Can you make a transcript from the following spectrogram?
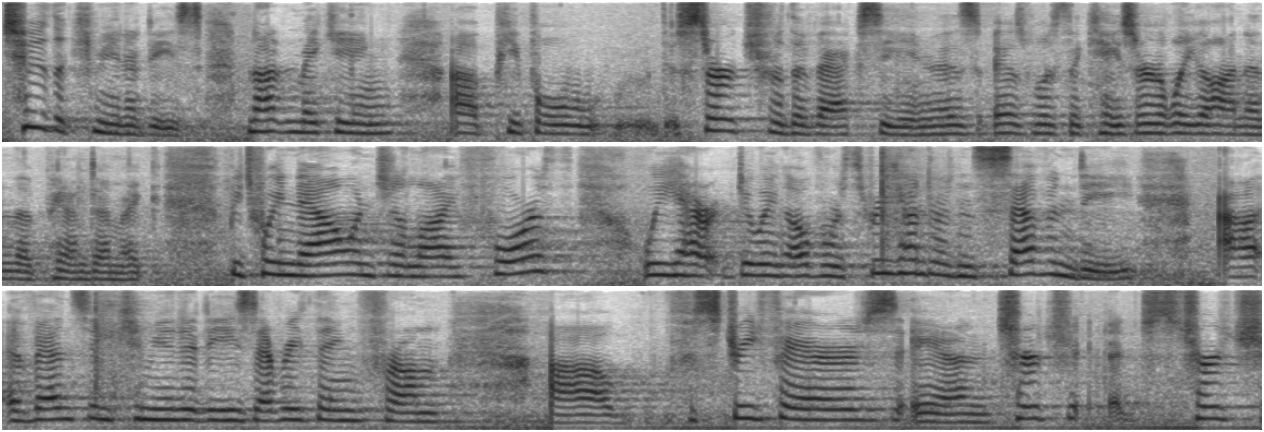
to the communities, not making uh, people search for the vaccine, as, as, was the case early on in the pandemic. Between now and July 4th, we are doing over 370 uh, events in communities, everything from uh, street fairs and church, church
